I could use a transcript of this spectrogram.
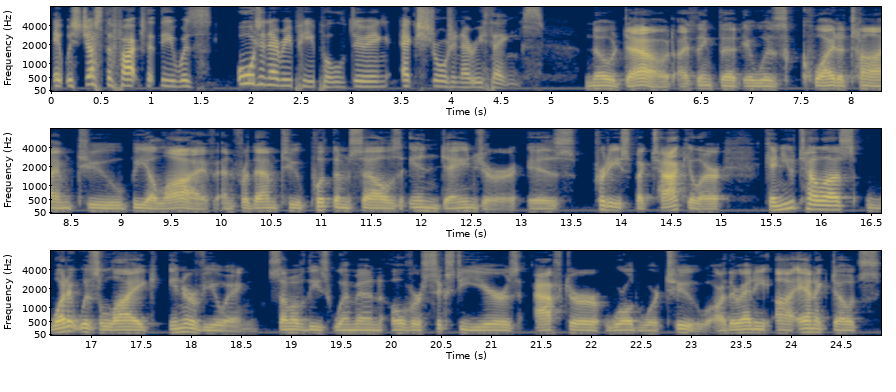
it was just the fact that there was ordinary people doing extraordinary things. No doubt. I think that it was quite a time to be alive, and for them to put themselves in danger is pretty spectacular. Can you tell us what it was like interviewing some of these women over 60 years after World War II? Are there any uh, anecdotes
